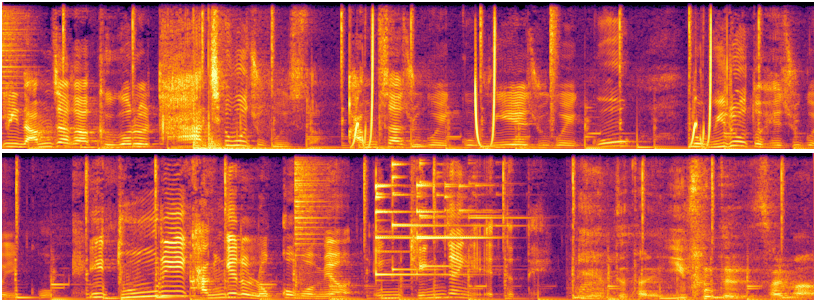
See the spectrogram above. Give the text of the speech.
이 남자가 그거를 다 채워주고 있어. 감싸주고 있고 위해주고 있고 또 위로도 해주고 있고 이 둘이 관계를 놓고 보면 굉장히 애틋해. 애틋하네요. 이분들 설마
